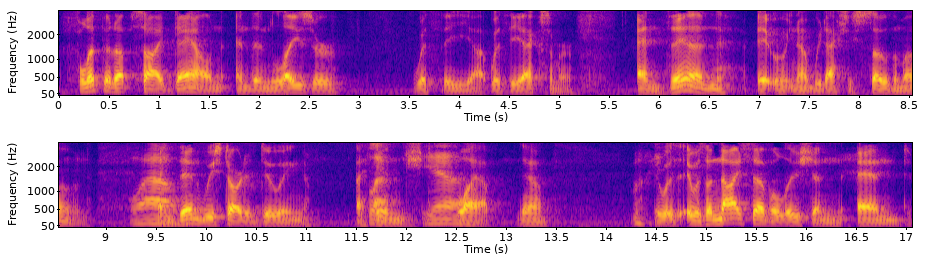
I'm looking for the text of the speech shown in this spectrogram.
flip it upside down, and then laser with the uh, with the excimer, and then it, you know we'd actually sew them on. Wow. And then we started doing a flap. hinge yeah. flap. Yeah. it was it was a nice evolution, and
